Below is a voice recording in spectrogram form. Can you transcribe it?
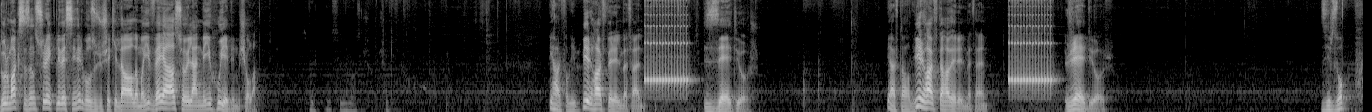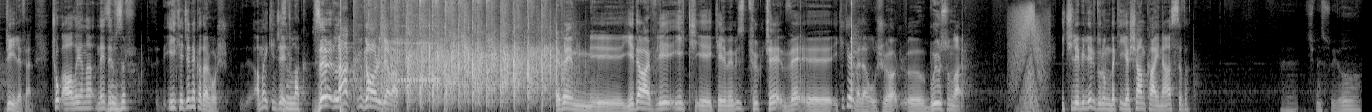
Durmaksızın sürekli ve sinir bozucu şekilde ağlamayı veya söylenmeyi huy edinmiş olan. Bir harf alayım. Bir harf verelim efendim. Z diyor. Bir harf daha alayım. Bir harf daha verelim efendim. R diyor. Zirzop, Değil efendim. Çok ağlayana nedir? zırzır, İlk hece ne kadar hoş. Ama ikinci hece. zırlak. Zırlak doğru cevap. Efendim 7 harfli ilk e, kelimemiz Türkçe ve e, iki kelimeden oluşuyor. E, Buyursunlar. İçilebilir durumdaki yaşam kaynağı sıvı. İçme suyu.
